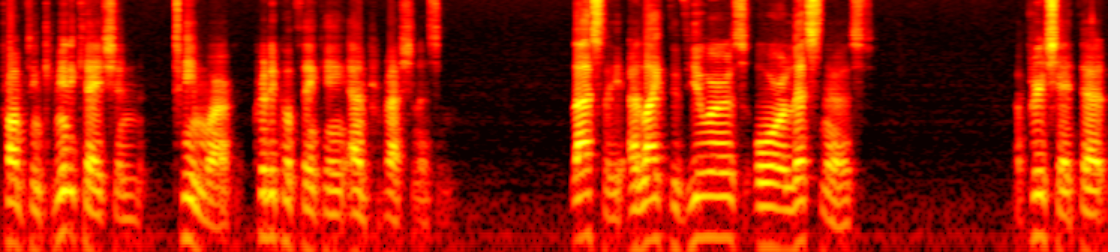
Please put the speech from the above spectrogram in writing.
prompting communication, teamwork, critical thinking, and professionalism. Lastly, I'd like the viewers or listeners appreciate that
